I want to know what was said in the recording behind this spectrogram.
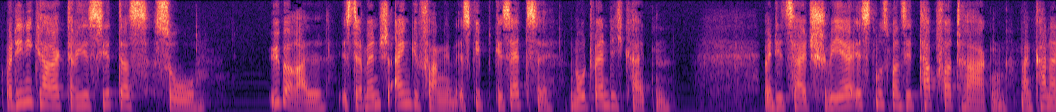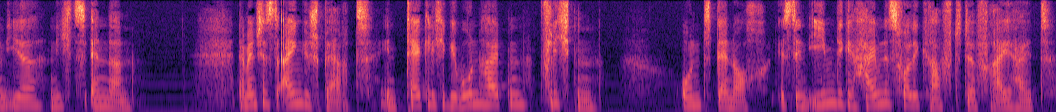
Guardini charakterisiert das so. Überall ist der Mensch eingefangen. Es gibt Gesetze, Notwendigkeiten. Wenn die Zeit schwer ist, muss man sie tapfer tragen. Man kann an ihr nichts ändern. Der Mensch ist eingesperrt in tägliche Gewohnheiten, Pflichten. Und dennoch ist in ihm die geheimnisvolle Kraft der Freiheit.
